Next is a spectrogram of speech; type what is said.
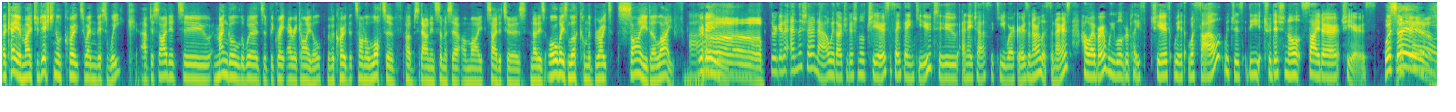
Okay, and my traditional quote to end this week, I've decided to mangle the words of the great Eric Idle with a quote that's on a lot of pubs down in Somerset on my cider tours, and that is always look on the bright side of life. Club. So we're going to end the show now with our traditional cheers to say thank you to NHS, the key workers, and our listeners. However, we will replace cheers with wassail, which is the traditional cider cheers. Wassail!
